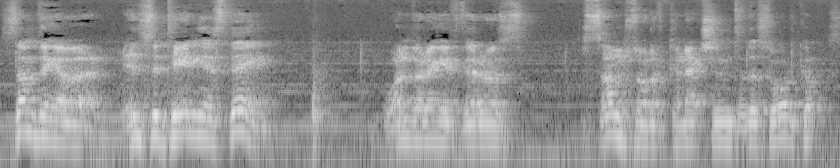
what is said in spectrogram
something of an instantaneous thing. Wondering if there was some sort of connection to the Sword Coast.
